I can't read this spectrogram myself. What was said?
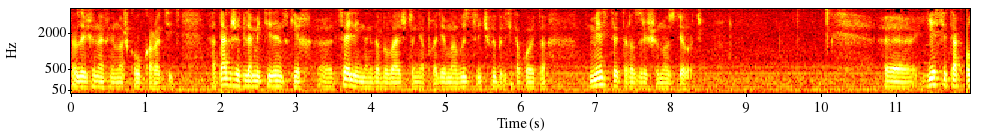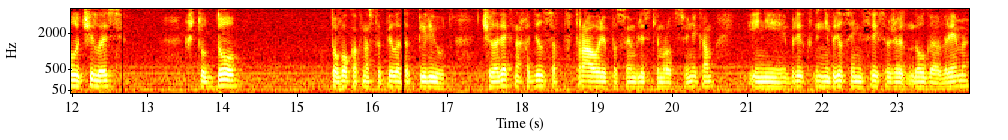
разрешено их немножко укоротить. А также для медицинских э, целей иногда бывает, что необходимо выстричь, выбрать какое-то место, это разрешено сделать. Э, если так получилось, что до того, как наступил этот период, человек находился в трауре по своим близким родственникам, и не, брил, не брился и не стригся уже долгое время.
